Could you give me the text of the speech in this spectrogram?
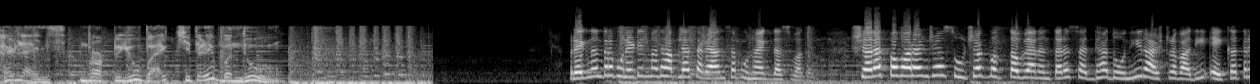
Headlines brought to you by Chitale Bandhu. ब्रेकनंतर बुलेटिनमध्ये आपल्या सगळ्यांचं पुन्हा एकदा स्वागत. शरद पवारांच्या सूचक वक्तव्यानंतर सध्या दोन्ही राष्ट्रवादी एकत्र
